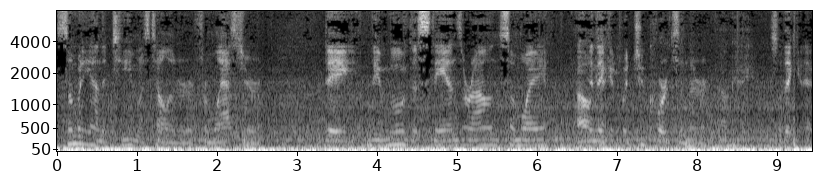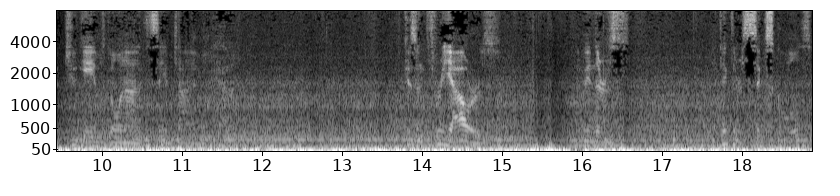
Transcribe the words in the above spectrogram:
somebody on the team was telling her from last year they stands around some way Oh, and they okay. could put two courts in there Okay. so they can have two games going on at the same time. Yeah. Because in three hours, I mean, there's I think there's six schools.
